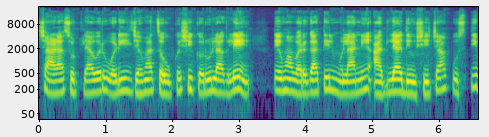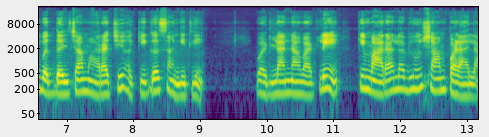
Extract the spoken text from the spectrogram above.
शाळा सुटल्यावर वडील जेव्हा चौकशी करू लागले तेव्हा वर्गातील मुलांनी आदल्या दिवशीच्या कुस्तीबद्दलच्या माराची हकीकत सांगितली. वडिलांना वाटले की माराला भिवून श्याम पळाला.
